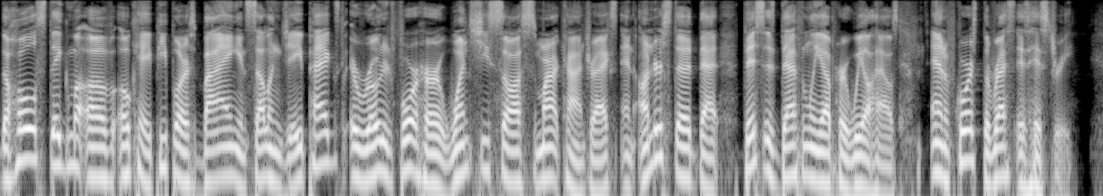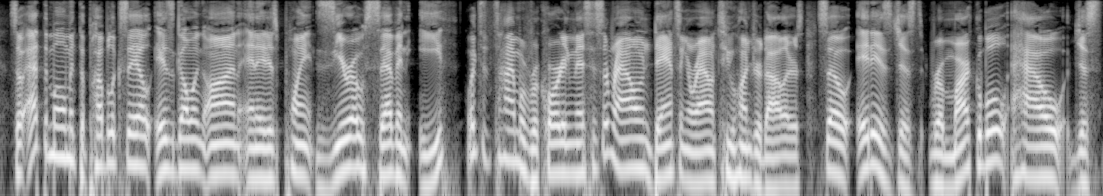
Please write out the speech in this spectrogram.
the whole stigma of okay people are buying and selling jpegs eroded for her once she saw smart contracts and understood that this is definitely up her wheelhouse. And of course the rest is history. So at the moment the public sale is going on and it is 0.07 eth which at the time of recording this is around dancing around $200 so it is just remarkable how just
